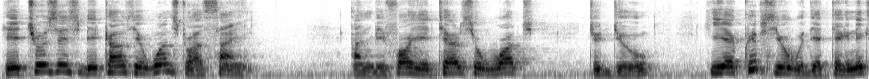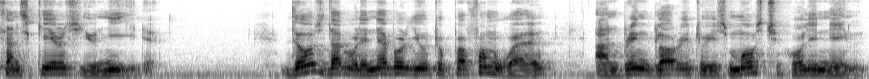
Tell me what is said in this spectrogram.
He chooses because He wants to assign. And before He tells you what to do, He equips you with the techniques and skills you need. Those that will enable you to perform well and bring glory to His most holy name.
